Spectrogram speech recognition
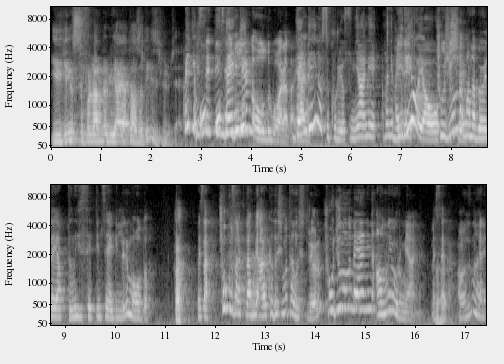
ilginin sıfırlandığı bir hayata hazır değiliz hiçbirimiz yani. Peki o, o denge, de oldu bu arada. Yani. dengeyi nasıl kuruyorsun? Yani hani Hayır, biliyor ya o Çocuğun kişi. da bana böyle yaptığını hissettiğim sevgililerim oldu. Heh. Mesela çok uzaktan bir arkadaşımı tanıştırıyorum. Çocuğun onu beğendiğini anlıyorum yani. Mesela anladın mı? Hani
